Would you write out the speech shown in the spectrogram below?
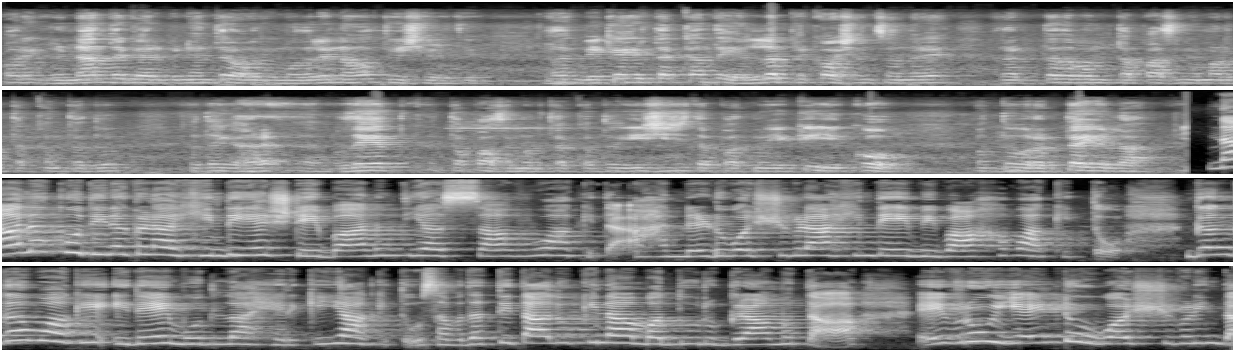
ಅವ್ರಿಗೆ ಗಂಡಾಂತರ ಗರ್ಭಿಣಿ ಅಂತ ಅವ್ರಿಗೆ ಮೊದಲೇ ನಾವು ತಿಳಿಸಿರ್ತೀವಿ ಅದಕ್ಕೆ ಬೇಕಾಗಿರ್ತಕ್ಕಂಥ ಎಲ್ಲ ಪ್ರಿಕಾಷನ್ಸ್ ಅಂದರೆ ರಕ್ತದ ಒಂದು ತಪಾಸಣೆ ಮಾಡ್ತಕ್ಕಂಥದ್ದು ಜೊತೆಗೆ ಹೃದಯ ತಪಾಸಣೆ ಮಾಡ್ತಕ್ಕಂಥದ್ದು ಇ ಸಿ ಜಿ ತಪಾಸಣೆ ಇಕ್ಕಿ ಇಕೋ ಮತ್ತು ರಕ್ತ ಇಲ್ಲ. ನಾಲ್ಕು ದಿನಗಳ ಹಿಂದೆಯಷ್ಟೇ ಬಾನಂತಿಯ ಸಾವು ಆಗಿದೆ. ಹನ್ನೆರಡು ವರ್ಷಗಳ ಹಿಂದೆ ವಿವಾಹವಾಗಿತ್ತು. ಗಂಗಾವಾಗೆ ಇದೇ ಮೊದಲ ಹೆರಿಗೆಯಾಗಿತ್ತು. ಸವದತ್ತಿ ತಾಲೂಕಿನ ಮದ್ದೂರು ಗ್ರಾಮದ ಇವರು ಎಂಟು ವರ್ಷಗಳಿಂದ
